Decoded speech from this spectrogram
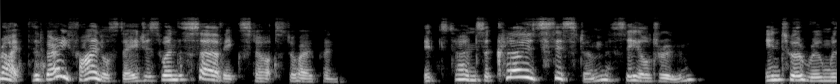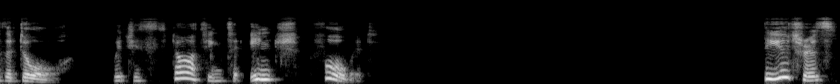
Right, the very final stage is when the cervix starts to open. It turns a closed system, a sealed room, into a room with a door, which is starting to inch forward. The uterus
